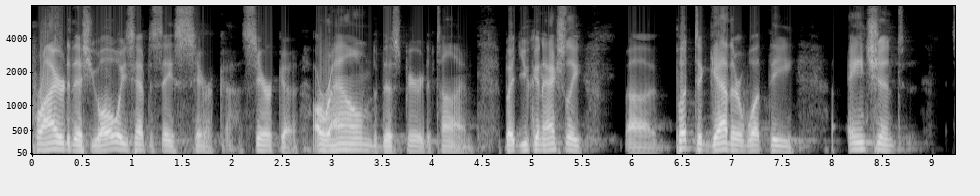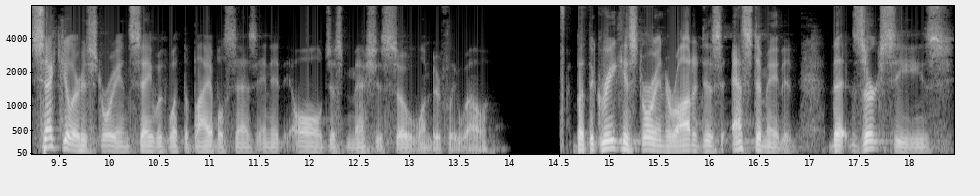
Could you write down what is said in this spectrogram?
Prior to this, you always have to say circa, circa, around this period of time. But you can actually uh, put together what the ancient secular historians say with what the Bible says, and it all just meshes so wonderfully well. But the Greek historian Herodotus estimated that Xerxes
